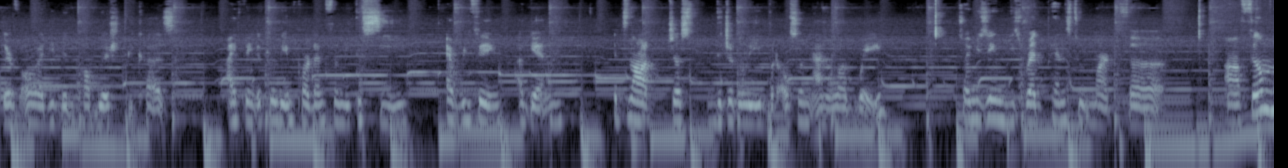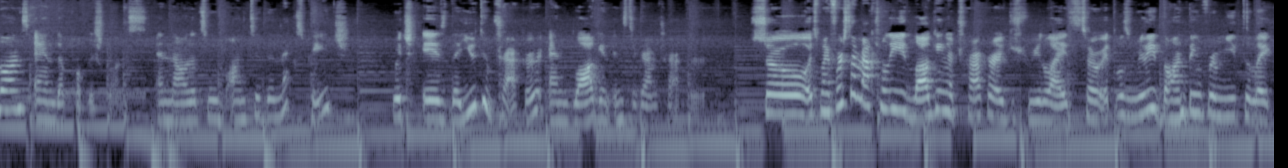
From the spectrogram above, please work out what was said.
they've already been published because I think it's really important for me to see everything again. It's not just digitally but also in analog way. So I'm using these red pens to mark the uh, filmed ones and the published ones. And now let's move on to the next page, which is the YouTube tracker and blog and Instagram tracker. So it's my first time actually logging a tracker, I just realized. So it was really daunting for me to like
